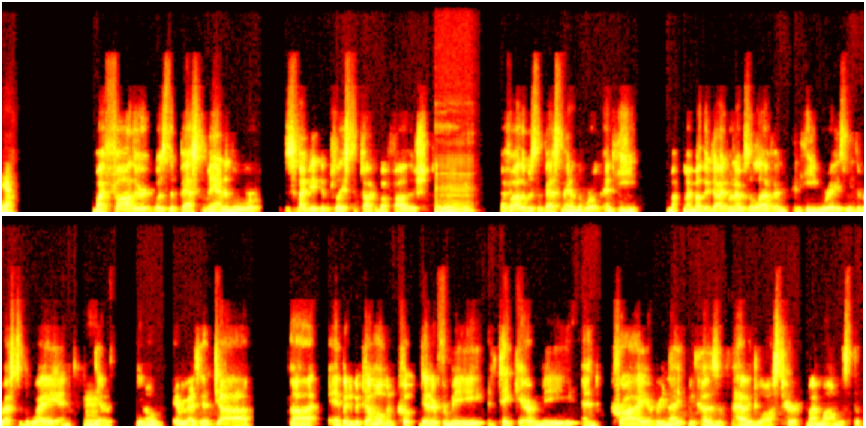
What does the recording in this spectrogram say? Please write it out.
Yeah. My father was the best man in the world. This might be a good place to talk about fathers. Mm. My father was the best man in the world. And he, my, my, mother died when I was 11, and he raised me the rest of the way. And mm. he had, you know, everybody's got a job. Uh, and, but he would come home and cook dinner for me and take care of me and cry every night because of having lost her. My mom was the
